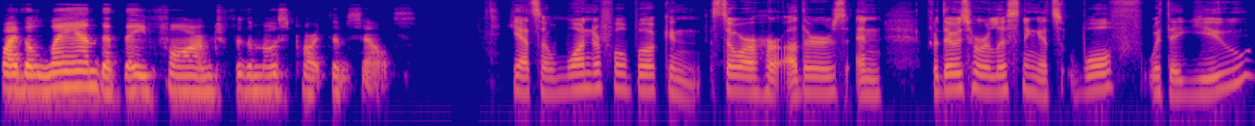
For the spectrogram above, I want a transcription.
by the land that they farmed for the most part themselves. Yeah, it's a wonderful book, and so are her others. And for those who are listening, it's Wolf with a U,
